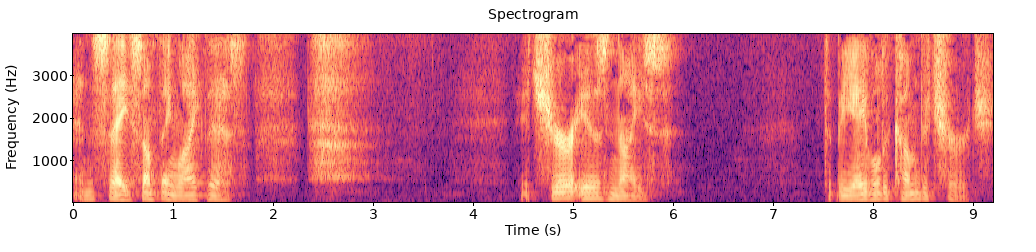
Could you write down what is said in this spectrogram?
and say something like this. It sure is nice to be able to come to church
